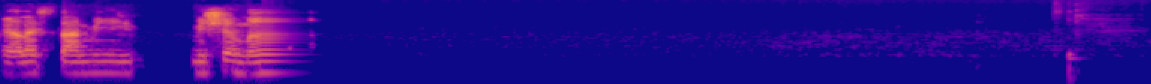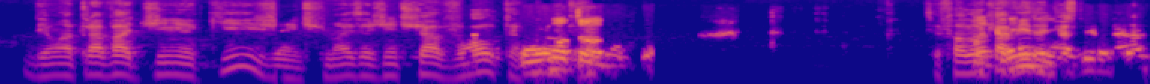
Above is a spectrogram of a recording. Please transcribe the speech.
ela está me, me chamando. Deu uma travadinha aqui, gente, mas a gente já volta. Voltou. Você falou que a vida diocesana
